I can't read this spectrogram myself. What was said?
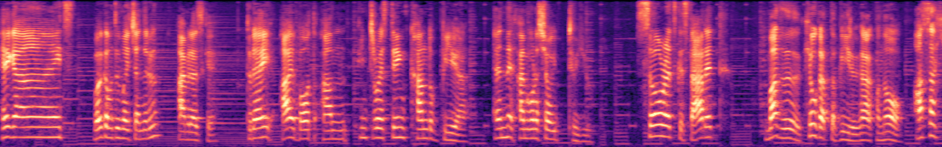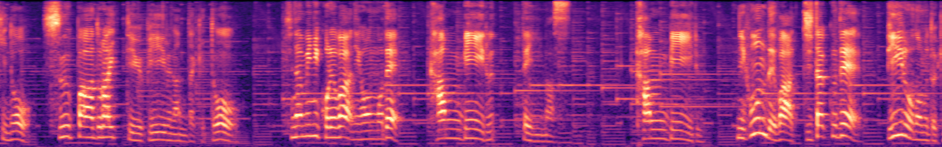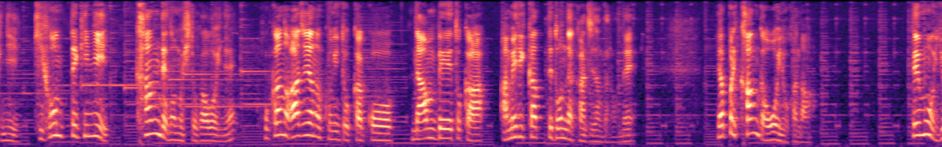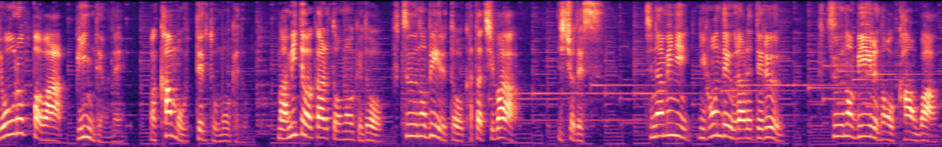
Hey guys! Welcome to my channel. I'm Daisuke. Today I bought an interesting kind of beer and I'm gonna show it to you. So let's get started! まず今日買ったビールがこのアサヒのスーパードライっていうビールなんだけどちなみにこれは日本語で缶ビールって言います。缶ビール。日本では自宅でビールを飲むときに基本的に缶で飲む人が多いね。他のアジアの国とかこう南米とかアメリカってどんな感じなんだろうね。やっぱり缶が多いのかな。でもヨーロッパは瓶だよね。まあ缶も売ってると思うけど。まあ見てわかると思うけど普通のビールと形は一緒です。ちなみに日本で売られてる普通のビールの缶は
